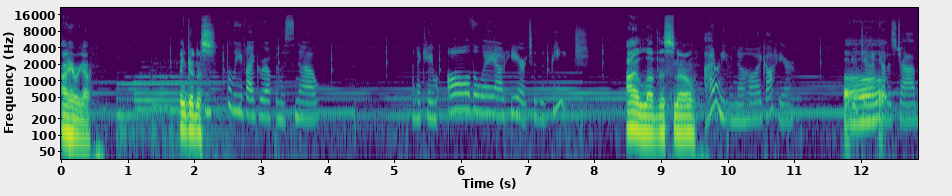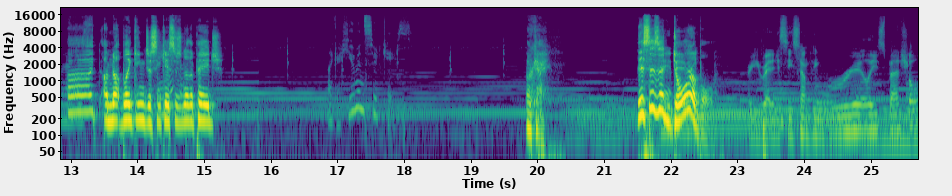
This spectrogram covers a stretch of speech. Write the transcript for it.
All right, here we go. Thank goodness. I believe I grew up in the snow. And I came all the way out here to the beach. I love the snow. I don't even know how I got here. Uh, got his job, and I uh, I'm not blinking just in case there's another page. like a human suitcase. Okay. This is adorable. Are you ready to see something really special?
